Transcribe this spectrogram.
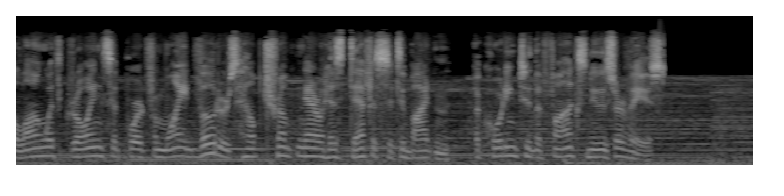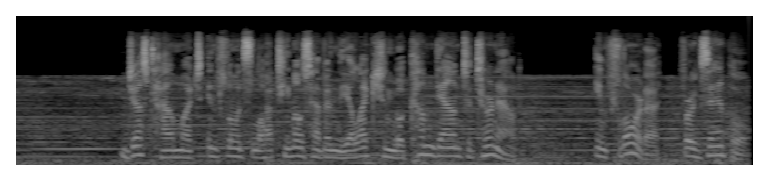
along with growing support from white voters helped Trump narrow his deficit to Biden, according to the Fox News surveys. Just how much influence Latinos have in the election will come down to turnout. In Florida, for example,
